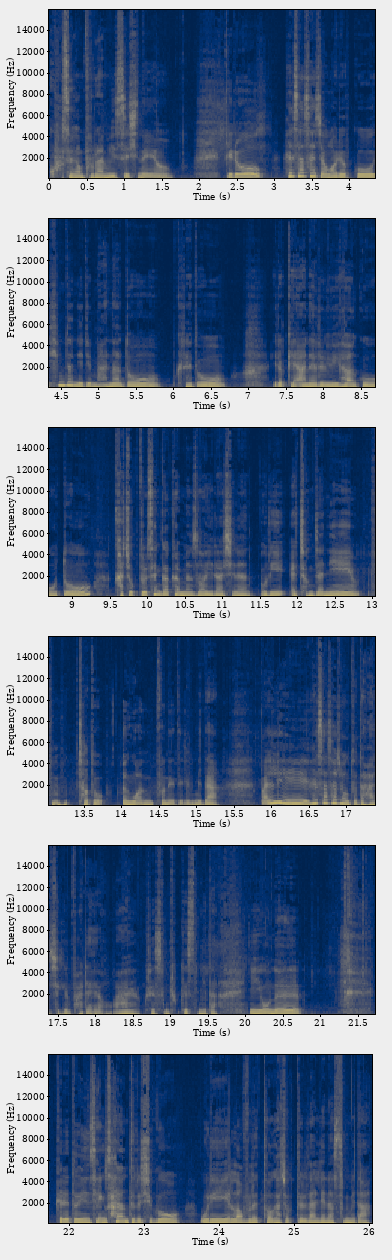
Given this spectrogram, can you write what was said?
고생한 보람이 있으시네요. 비록 회사 사정 어렵고 힘든 일이 많아도 그래도 이렇게 아내를 위하고 또 가족들 생각하면서 일하시는 우리 애청자님, 저도 응원 보내드립니다. 빨리 회사 사정도 나아지길 바래요. 아유, 그랬으면 좋겠습니다. 이 오늘 그래도 인생 사연 들으시고 우리 러브레터 가족들 난리 났습니다.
